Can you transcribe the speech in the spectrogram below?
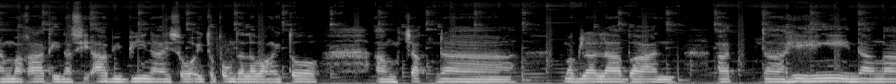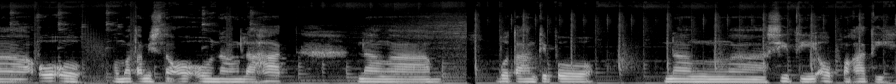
ng Makati na si Abby Binay. So ito pong dalawang ito ang tsak na maglalaban at ah, hihingi ng ah, oo o matamis na oo ng lahat ng ah, botante po ng ah, City of Makati.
